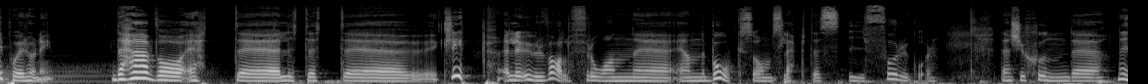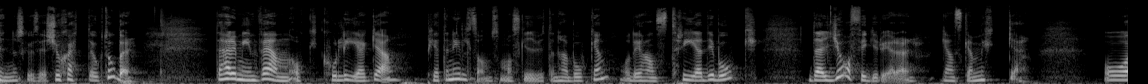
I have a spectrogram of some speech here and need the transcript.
Hej på er hörni. Det här var ett eh, litet eh, klipp eller urval från eh, en bok som släpptes i förrgår. Den 27, nej nu ska vi se, 26 oktober. Det här är min vän och kollega Peter Nilsson som har skrivit den här boken och det är hans tredje bok där jag figurerar ganska mycket. Och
